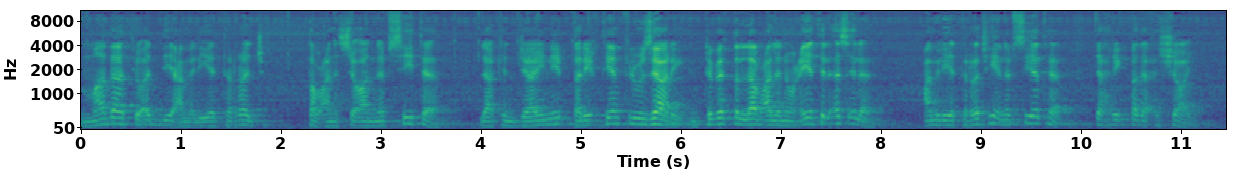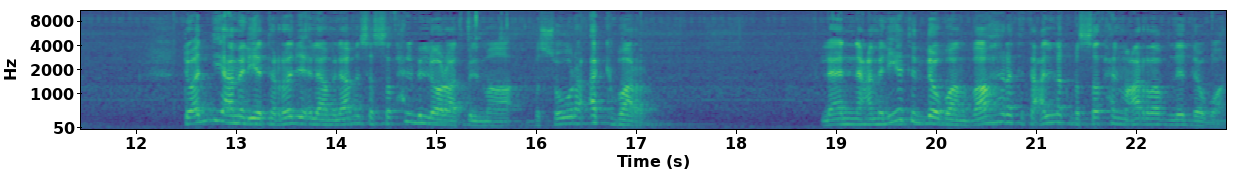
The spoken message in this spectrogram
ماذا تؤدي عملية الرج طبعا السؤال نفسيته لكن جايني بطريقتين في الوزاري. انتبه طلاب على نوعية الأسئلة. عملية الرج هي نفسيتها. تحريك قدح الشاي. تؤدي عملية الرج إلى ملامسة سطح البلورات بالماء بصورة أكبر. لأن عملية الذوبان ظاهرة تتعلق بالسطح المعرض للذوبان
